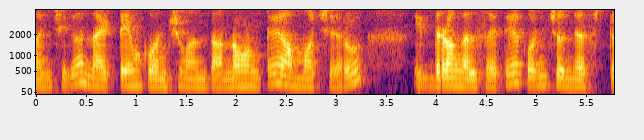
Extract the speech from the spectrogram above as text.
మంచిగా. నైట్ టైం కొంచెం అంత అన్నం ఉంటే అమ్మ వచ్చారు. ఇద్దరం కలిసి అయితే కొంచెం జస్ట్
